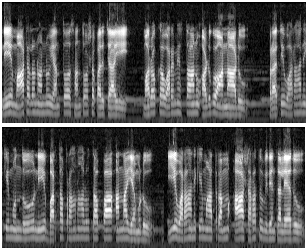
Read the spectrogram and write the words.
నీ మాటలు నన్ను ఎంతో సంతోషపరిచాయి. మరొక వరమిస్తాను అడుగు అన్నాడు. ప్రతి వరానికి ముందు నీ భర్త ప్రాణాలు తప్ప అన్న యముడు. ఈ వరానికి మాత్రం ఆ షరతు విధించలేదు.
